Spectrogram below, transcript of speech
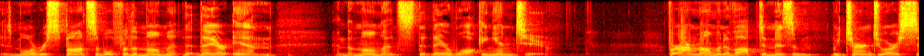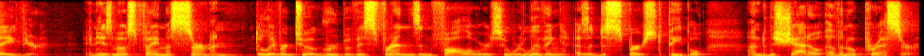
is more responsible for the moment that they are in and the moments that they are walking into. For our moment of optimism, we turn to our Savior in his most famous sermon, delivered to a group of his friends and followers who were living as a dispersed people under the shadow of an oppressor.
